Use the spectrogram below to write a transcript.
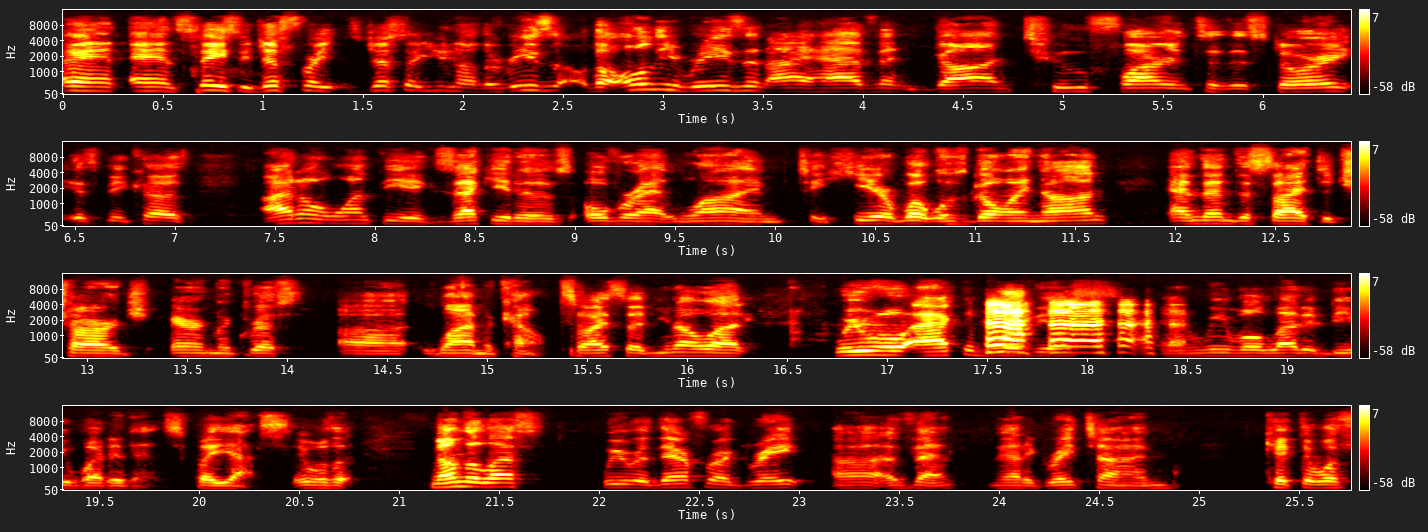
And and Stacy, just for just so you know, the reason the only reason I haven't gone too far into this story is because I don't want the executives over at Lime to hear what was going on and then decide to charge Aaron McGriff's uh, Lime account. So I said, you know what, we will act oblivious and we will let it be what it is. But yes, it was a, nonetheless we were there for a great uh, event. We had a great time. Kicked it with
